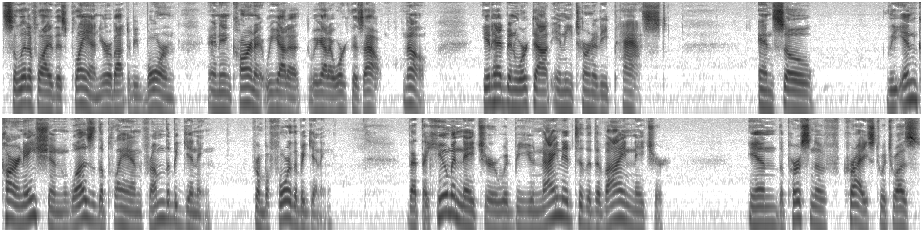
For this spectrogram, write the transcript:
solidify this plan. You're about to be born and incarnate. We gotta we gotta work this out." No, it had been worked out in eternity past, and so the incarnation was the plan from the beginning, from before the beginning, that the human nature would be united to the divine nature in the person of Christ, which was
